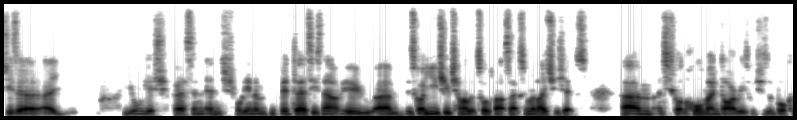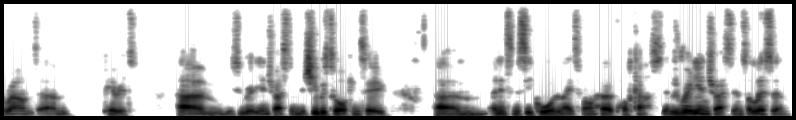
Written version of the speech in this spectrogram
she's a, a youngish person and she's probably in the mid 30s now, who um, has got a YouTube channel that talks about sex and relationships. Um, and she's got the Hormone Diaries, which is a book around um, periods um, which is really interesting. But she was talking to um, an intimacy coordinator on her podcast. It was really interesting to listen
